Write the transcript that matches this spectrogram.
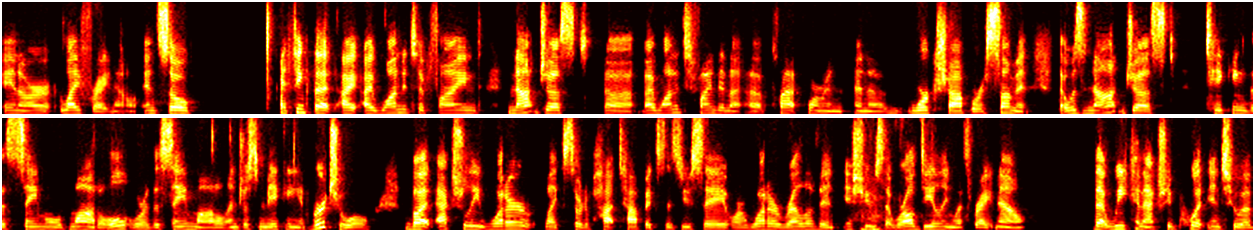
in our life right now. And so I think that I, I, wanted to find not just uh, I wanted to find in a, a platform and, and, a workshop or a summit that was not just taking the same old model or the same model and just making it virtual, but actually what are like sort of hot topics, as you say, or what are relevant issues mm-hmm. that we're all dealing with right now that we can actually put into a,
